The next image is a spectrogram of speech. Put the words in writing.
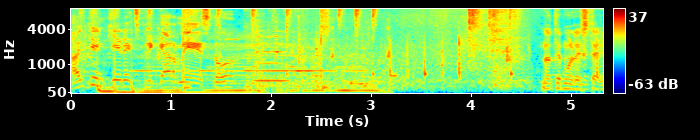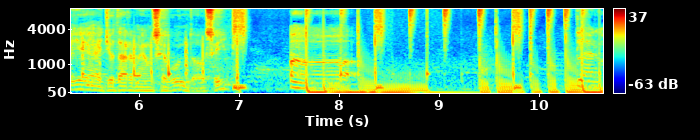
¿Alguien quiere explicarme esto? No te molestaría ayudarme un segundo, ¿sí? Ah, claro.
